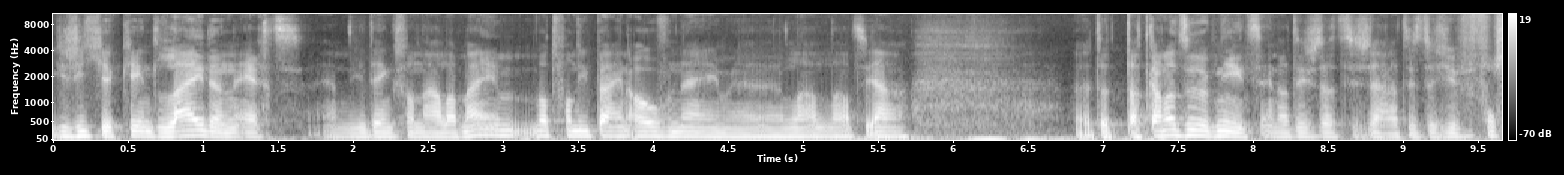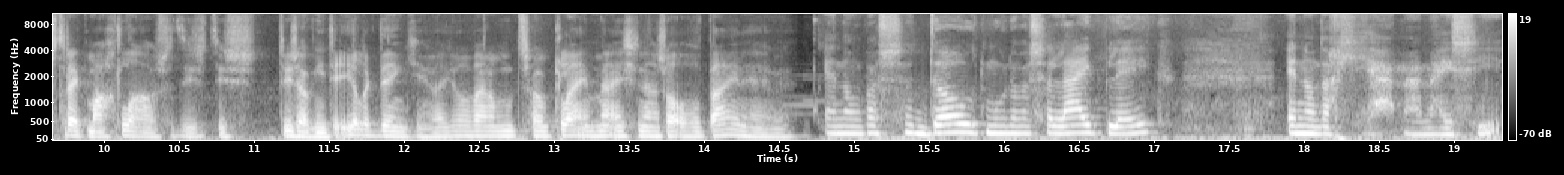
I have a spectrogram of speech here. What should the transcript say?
je ziet je kind lijden echt. En je denkt van, nou, laat mij wat van die pijn overnemen. Laat, laat ja... Eh, dat, dat kan natuurlijk niet. En dat is, dat is, ja, het is dat je volstrekt machteloos. Het is, het, is, het is ook niet eerlijk, denk je. Weet je wel, waarom moet zo'n klein meisje nou zoveel pijn hebben? En dan was ze dood, moeder was ze lijkbleek. En dan dacht je, ja, maar meisje,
